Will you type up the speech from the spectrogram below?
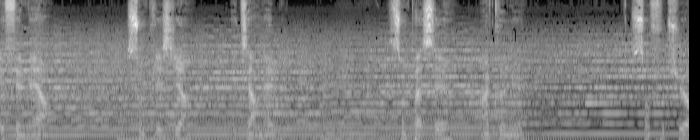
éphémères, son plaisir éternel, son passé inconnu, son futur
